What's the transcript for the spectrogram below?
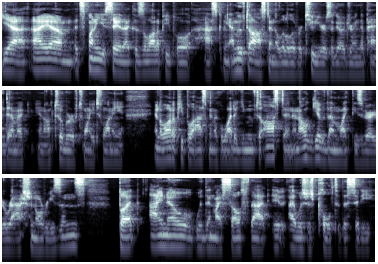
yeah, I um it's funny you say that because a lot of people ask me. I moved to Austin a little over 2 years ago during the pandemic in October of 2020, and a lot of people ask me like why did you move to Austin? And I'll give them like these very rational reasons, but I know within myself that it, I was just pulled to the city,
